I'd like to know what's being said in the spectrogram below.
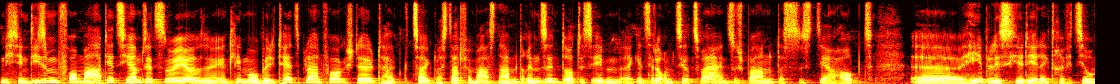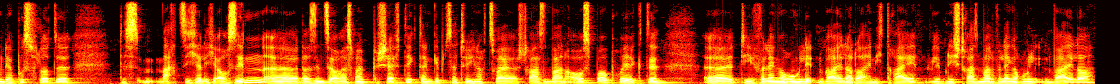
nicht in diesem Format jetzt. Hier haben sie jetzt nur eher einen Klimamobilitätsplan vorgestellt, halt gezeigt, was da für Maßnahmen drin sind. Dort ist eben, da geht es ja darum, CO2 einzusparen und das ist der Haupthebel, äh, ist hier die Elektrifizierung der Busflotte. Das macht sicherlich auch Sinn. Äh, da sind sie auch erstmal beschäftigt. Dann gibt es natürlich noch zwei Straßenbahnausbauprojekte. Äh, die Verlängerung Littenweiler, oder eigentlich drei. Eben die Straßenbahnverlängerung Littenweiler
